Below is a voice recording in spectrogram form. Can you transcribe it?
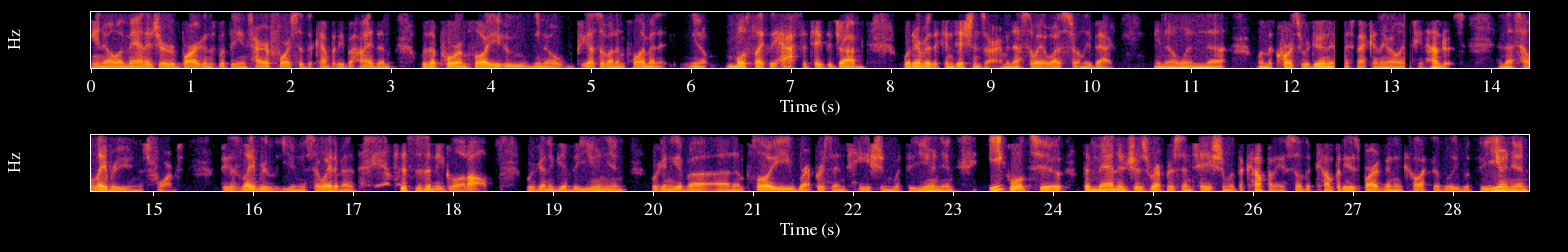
You know, a manager bargains with the entire force of the company behind them with a poor employee who, you know, because of unemployment, you know, most likely has to take the job, whatever the conditions are. I mean, that's the way it was certainly back, you know, when uh, when the courts were doing this back in the early 1800s, and that's how labor unions formed. Because labor unions said, wait a minute, this isn't equal at all. We're going to give the union, we're going to give a, an employee representation with the union equal to the manager's representation with the company. So the company is bargaining collectively with the union,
